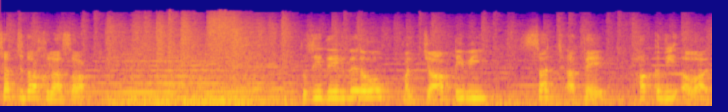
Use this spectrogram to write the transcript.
ਸੱਚ ਦਾ ਖੁਲਾਸਾ। ਤੁਸੀਂ ਦੇਖਦੇ ਰਹੋ ਪੰਜਾਬ ਟੀਵੀ ਸੱਚ ਅਤੇ ਹੱਕ ਦੀ ਆਵਾਜ਼।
